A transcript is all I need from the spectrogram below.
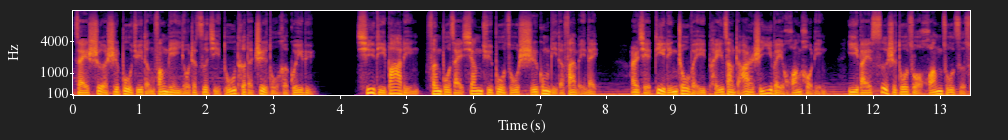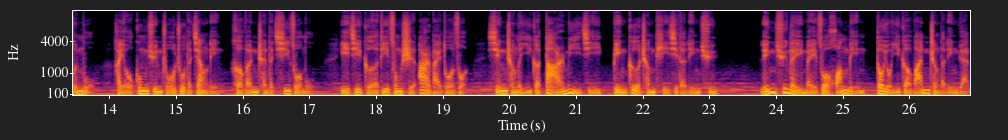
在设施布局等方面有着自己独特的制度和规律。七帝八陵分布在相距不足十公里的范围内，而且帝陵周围陪葬着二十一位皇后陵、一百四十多座皇族子孙墓，还有功勋卓著的将领和文臣的七座墓，以及各地宗室二百多座，形成了一个大而密集并各成体系的陵区。陵区内每座皇陵都有一个完整的陵园。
